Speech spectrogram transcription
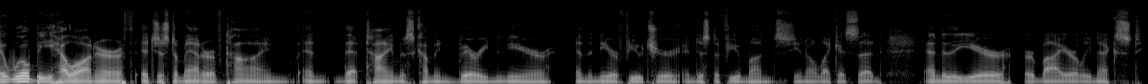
it will be hell on earth. It's just a matter of time, and that time is coming very near in the near future in just a few months. You know, like I said, end of the year or by early next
